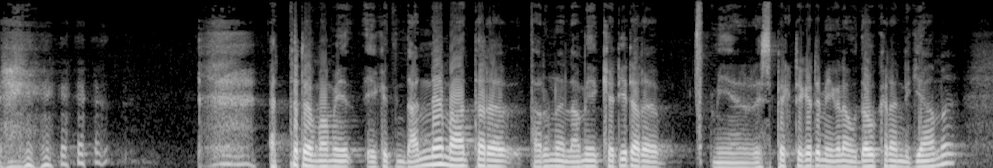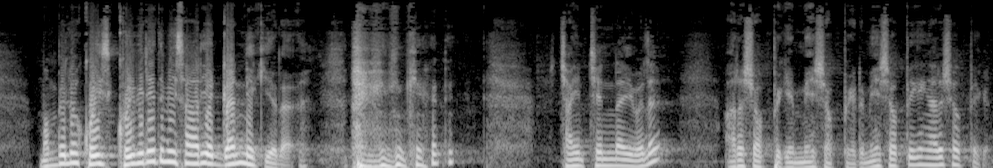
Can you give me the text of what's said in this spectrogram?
ඇත්තට මම ඒක ඉතින් දන්නේ මාත් අර තරුණ ළමයෙක් හැටියට අර මේ රෙස්පෙක්ට් එකට මේගොල්ලෝ උදව් කරන්න ගියාම මම බැලුවා කොයි කොයි වෙලේද මේ සාරියක් ගන්නෙ කියලා. චයින් චෙන්නයි වල අර ෂොප් එකෙන් මේ ෂොප් එකට මේ ෂොප් එකෙන් අර ෂොප් එකට.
